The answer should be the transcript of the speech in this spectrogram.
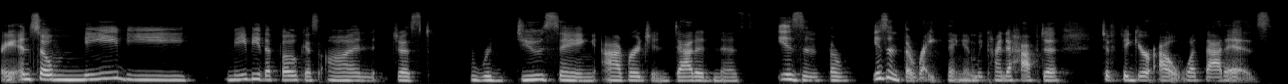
Right. And so maybe, maybe the focus on just reducing average indebtedness isn't the isn't the right thing and we kind of have to to figure out what that is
